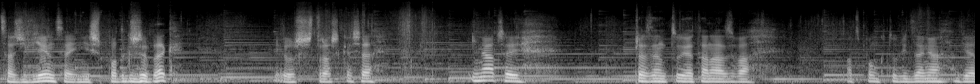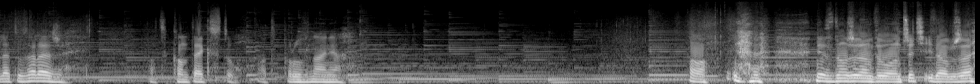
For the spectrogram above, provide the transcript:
coś więcej niż podgrzybek, już troszkę się inaczej prezentuje ta nazwa. Od punktu widzenia wiele tu zależy. Od kontekstu, od porównania. O, nie zdążyłem wyłączyć i dobrze.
